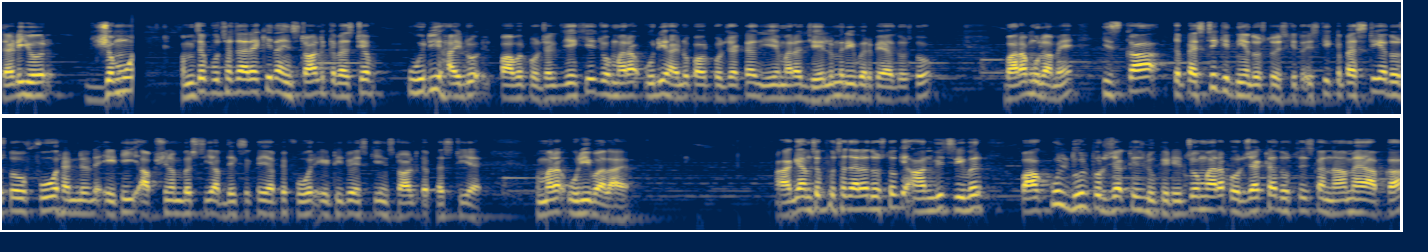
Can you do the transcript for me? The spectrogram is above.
दैट योर जम्मू हमसे पूछा जा रहा है कि the installed capacity of Uri hydro power project देखिए जो हमारा उरी हाइड्रो पावर प्रोजेक्ट है, ये हमारा झेलम रिवर पे है दोस्तों, बारामूला में। इसका कैपेसिटी कितनी है दोस्तों इसकी? तो इसकी कैपेसिटी है दोस्तों 480 ऑप्शन नंबर सी आप देख सकते हैं, यहाँ पे 480 जो इसकी इंस्टॉल्ड कैपेसिटी है, हमारा उरी वाला है। आगे हमसे पूछा जा रहा है दोस्तों कि आनविच रिवर पाकुल दुल प्रोजेक्ट इज़ लोकेटेड जो हमारा प्रोजेक्ट है दोस्तों, इसका नाम है आपका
